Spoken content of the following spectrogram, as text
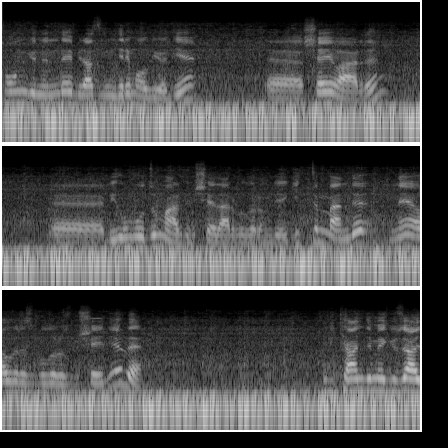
son gününde biraz indirim oluyor diye e, şey vardı. E, bir umudum vardı bir şeyler bulurum diye. Gittim ben de ne alırız buluruz bir şey diye de bir kendime güzel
